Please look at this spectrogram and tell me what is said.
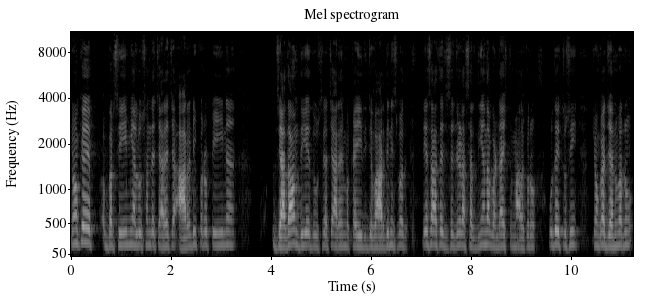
ਕਿਉਂਕਿ ਬਰਸੀਮ ਜਾਂ ਲੂਸਨ ਦੇ ਚਾਰੇ ਚ ਆਲਰੇਡੀ ਪ੍ਰੋਟੀਨ ਜ਼ਿਆਦਾ ਹੁੰਦੀ ਹੈ, ਦੂਸਰੇ ਚਾਰੇ ਮਕਈ ਦੀ ਜਵਾਰ ਦੀ ਨਿਸਬਤ, ਇਸ ਵਾਸਤੇ ਜਿਸ ਜਿਹੜਾ ਸਰਦੀਆਂ ਦਾ ਵੰਡਾ ਇਸਤੇਮਾਲ ਕਰੋ, ਉਹਦੇ ਤੁਸੀਂ ਕਿਉਂਕਿ ਜਾਨਵਰ ਨੂੰ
